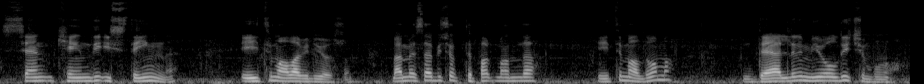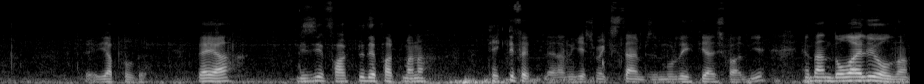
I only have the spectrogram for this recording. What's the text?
sen kendi isteğinle eğitim alabiliyorsun. Ben mesela birçok departmanda eğitim aldım ama değerlerim iyi olduğu için bunu e, yapıldı. Veya bizi farklı departmana teklif ettiler. Hani geçmek ister misin? Burada ihtiyaç var diye. Ya ben dolaylı yoldan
